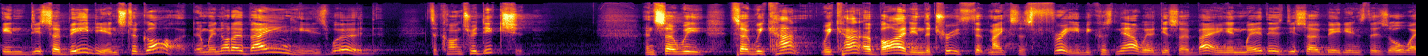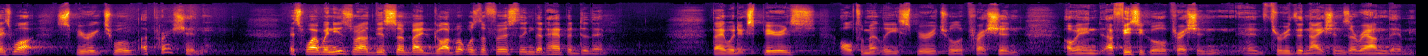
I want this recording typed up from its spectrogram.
in disobedience to God and we're not obeying His word. It's a contradiction. And so we, so we, can't, we can't abide in the truth that makes us free because now we're disobeying. And where there's disobedience, there's always what? Spiritual oppression. That's why when Israel disobeyed God, what was the first thing that happened to them? They would experience ultimately spiritual oppression, I mean, uh, physical oppression uh, through the nations around them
